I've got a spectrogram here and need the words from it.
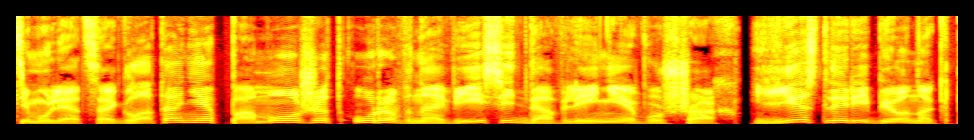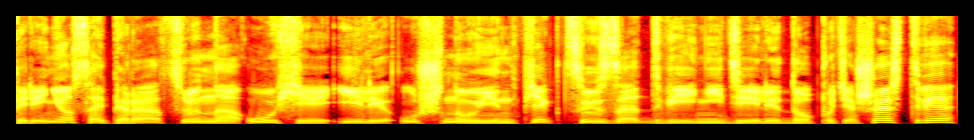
Стимуляция глотания поможет уравновесить давление в ушах. Если ребенок перенес операцию на ухе или ушную инфекцию за две недели до путешествия,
